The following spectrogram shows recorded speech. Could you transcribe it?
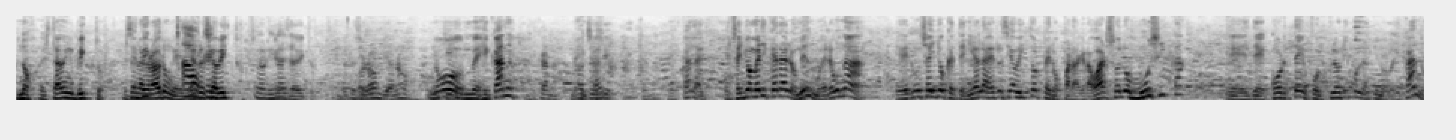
No, estaba en Víctor. Esa ¿En la grabaron en Ah, RCA ok. Víctor. La original. RCA Víctor. Colombia, ¿no? No, mexicana. Mexicana. Mexicana. Ah, sí, sí. Mexicana. El sello América era lo mismo, era una era un sello que tenía la RCA Víctor, pero para grabar solo música eh, de corte folclórico latinoamericano.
